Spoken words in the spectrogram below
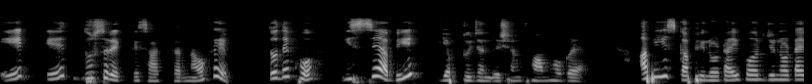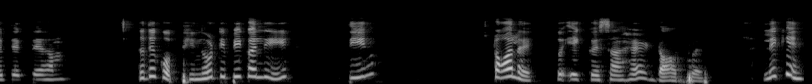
एक के दूसरे के साथ करना ओके तो देखो, इससे अभी यप टू जनरेशन फॉर्म हो गया। अभी इसका फिनोटाइप और जीनोटाइप देखते हैं हम। तो देखो फिनोटिपिकली तीन टॉल है। तो एक कैसा है? डॉर्फ है लेकिन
